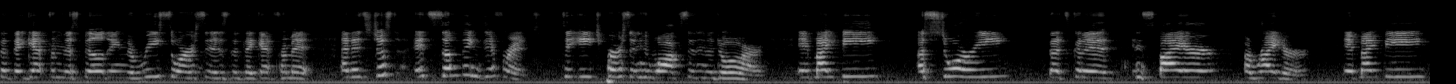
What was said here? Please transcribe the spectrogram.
that they get from this building, the resources that they get from it. And it's just, it's something different to each person who walks in the door. It might be a story that's going to inspire a writer, it might be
